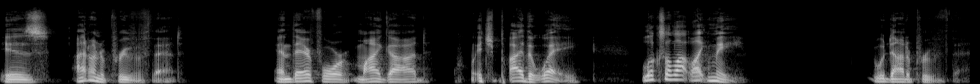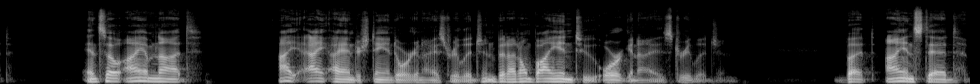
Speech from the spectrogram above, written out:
is I don't approve of that. And therefore, my God, which by the way, looks a lot like me, would not approve of that. And so I am not, I, I, I understand organized religion, but I don't buy into organized religion. But I instead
